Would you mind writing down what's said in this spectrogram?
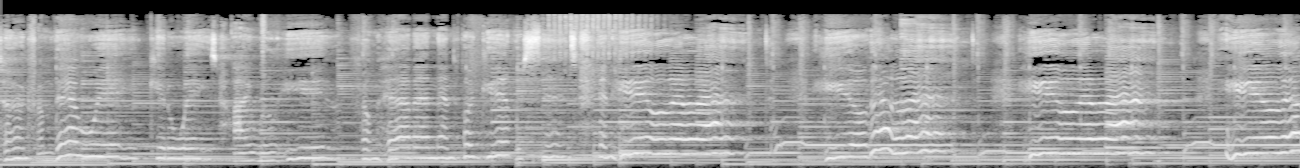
turn from their wicked ways, I will hear from heaven and forgive their sins and heal their land, heal their land, heal their land, heal their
